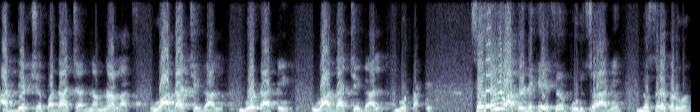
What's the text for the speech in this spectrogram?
अध्यक्ष पदाच्या नमनालाच वादाचे गाल बोट आहे. वादाचे गाल बोट आहे. सदैव वातडिकेचं पुढचं आणि दुसरं कडवं.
